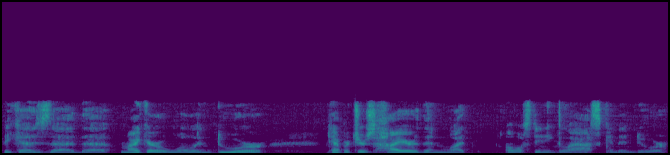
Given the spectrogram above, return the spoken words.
because uh, the mica will endure temperatures higher than what almost any glass can endure.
